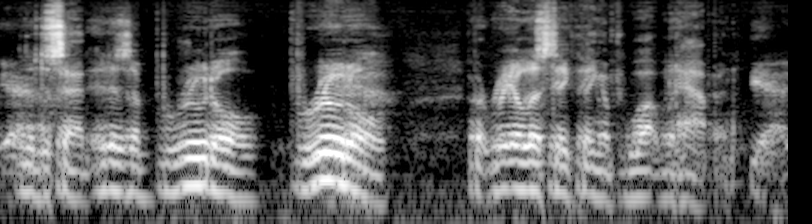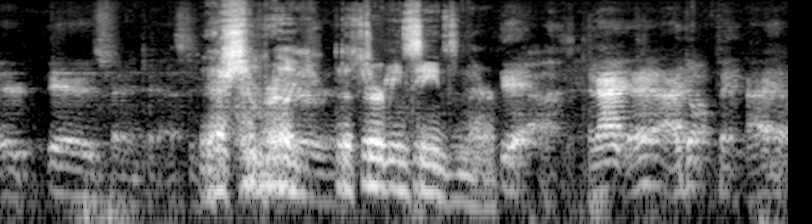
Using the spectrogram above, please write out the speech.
yeah. The Descent. It is a brutal, brutal, but realistic thing of what would happen. yeah, it, it is fantastic. There's some really disturbing scenes in there. Yeah, and I I don't think I have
